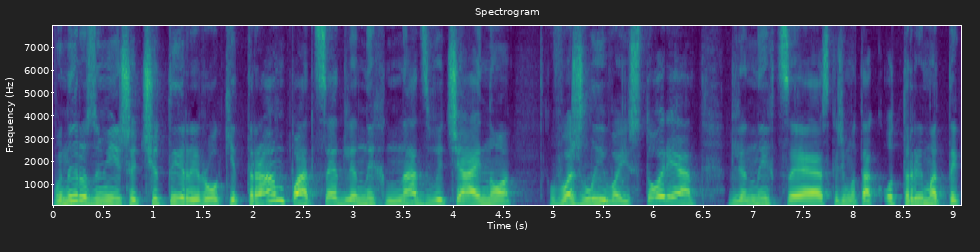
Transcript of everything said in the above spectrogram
Вони розуміють, що 4 роки Трампа це для них надзвичайно важлива історія. Для них це, скажімо так, отримати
